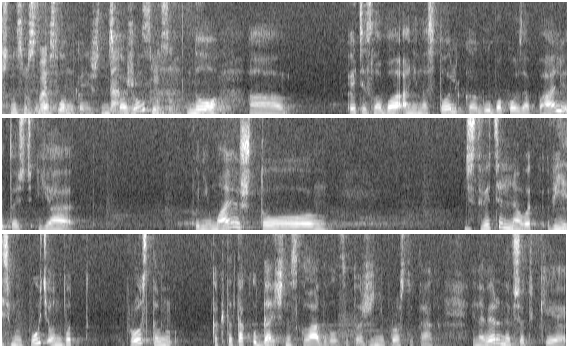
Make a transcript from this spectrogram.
так, ну, в смысле, В дословно, конечно, не Да, скажу, смысл. но а, эти слова, они настолько глубоко запали, то есть я понимаю, что действительно вот весь мой путь, он вот просто как-то так удачно складывался, тоже не просто так. И, наверное, все-таки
